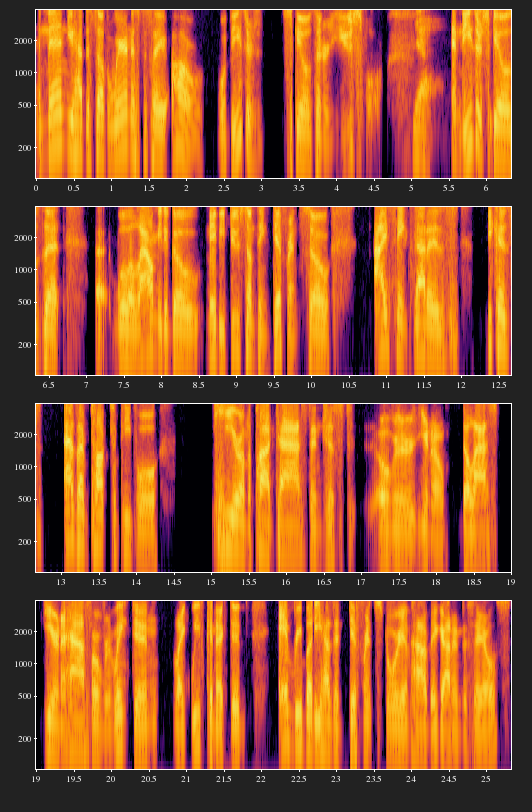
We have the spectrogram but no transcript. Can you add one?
And then you have the self awareness to say, oh, well, these are skills that are useful. Yeah. And these are skills that uh, will allow me to go maybe do something different. So I think that is because as I've talked to people here on the podcast and just over, you know, the last year and a half over LinkedIn, like we've connected, everybody has a different story of how they got into sales.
